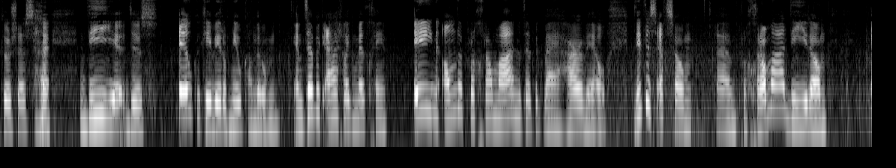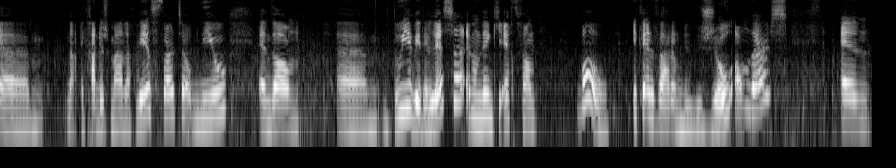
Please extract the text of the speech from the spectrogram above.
cursus. Die je dus elke keer weer opnieuw kan doen. En dat heb ik eigenlijk met geen één ander programma. En dat heb ik bij haar wel. Dit is echt zo'n um, programma die je dan. Um, nou, ik ga dus maandag weer starten opnieuw. En dan um, doe je weer de lessen. En dan denk je echt van: wow, ik ervaar hem nu zo anders. En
